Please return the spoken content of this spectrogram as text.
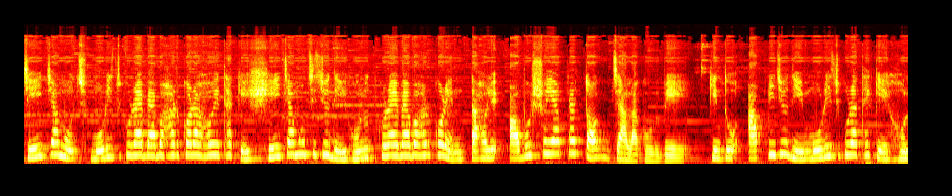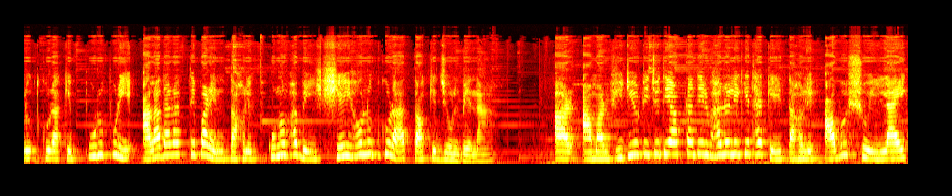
যেই চামচ মরিচ গুঁড়ায় ব্যবহার করা হয়ে থাকে, সেই চামচই যদি হলুদ গুঁড়ায় ব্যবহার করেন, তাহলে অবশ্যই আপনার ত্বক জ্বালা করবে। কিন্তু আপনি যদি মরিচ গুঁড়া থেকে হলুদ গুঁড়াকে পুরোপুরি আলাদা রাখতে পারেন, তাহলে কোনোভাবেই সেই হলুদ গুঁড়া ত্বকে জ্বলবে না। আর আমার ভিডিওটি যদি আপনাদের ভালো লেগে থাকে, তাহলে অবশ্যই লাইক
